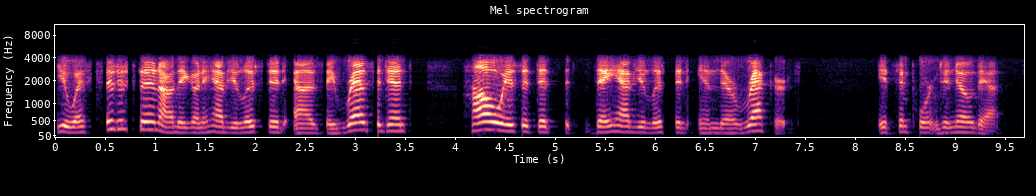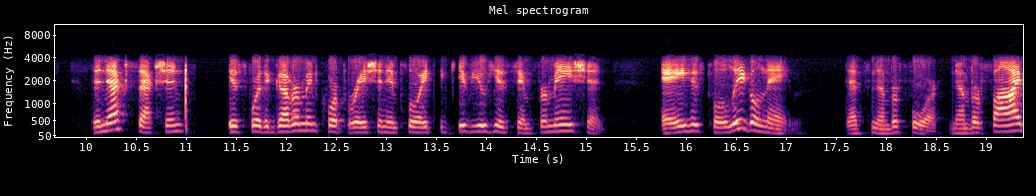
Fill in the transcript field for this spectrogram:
U.S. citizen? Are they going to have you listed as a resident? How is it that they have you listed in their records? It's important to know that. The next section is for the government corporation employee to give you his information. A, his full legal name. That's number four. Number five,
